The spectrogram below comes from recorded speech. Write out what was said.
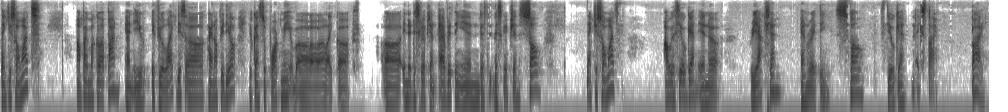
thank you so much. Panglima Kegelapan and you if you like this uh, kind of video you can support me uh, like uh, uh, in the description. Everything in the description. So thank you so much. I will see you again in the reaction and rating. So see you again next time. Bye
